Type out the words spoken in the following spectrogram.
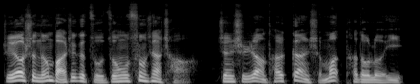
只要是能把这个祖宗送下场，真是让他干什么他都乐意。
